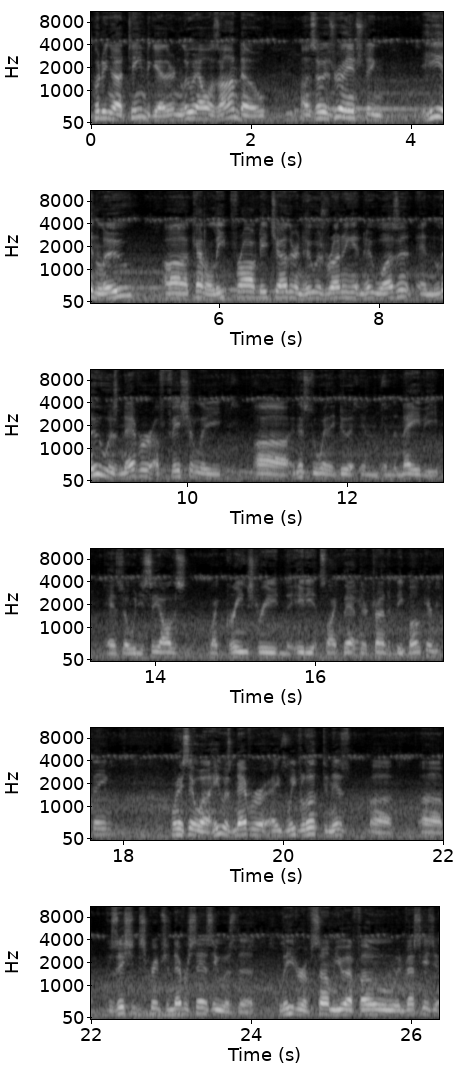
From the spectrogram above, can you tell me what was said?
putting a team together, and Lue Elizondo. Uh, so it was really interesting. He and Lue uh, kind of leapfrogged each other, and who was running it and who wasn't. And Lue was never officially. Uh, this is the way they do it in, in the Navy. And so when you see all this, like Greenstreet and the idiots like that, they're trying to debunk everything. When they say, well, he was never, we've looked and his uh, uh, position description never says he was the leader of some UFO investigation.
